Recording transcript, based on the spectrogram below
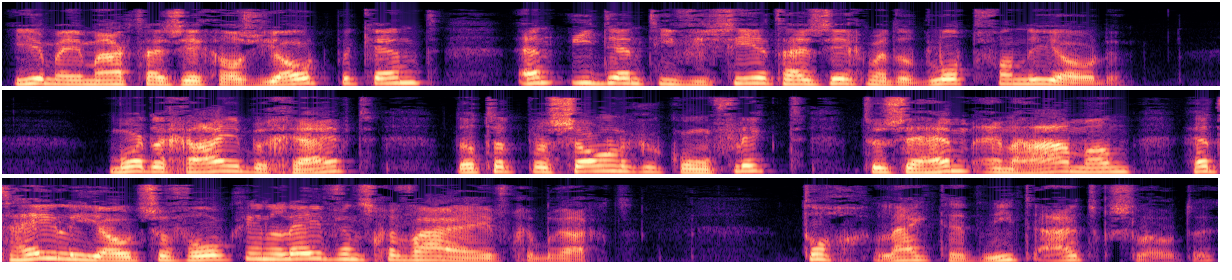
Hiermee maakt hij zich als Jood bekend en identificeert hij zich met het lot van de Joden. Mordechai begrijpt dat het persoonlijke conflict tussen hem en Haman het hele Joodse volk in levensgevaar heeft gebracht. Toch lijkt het niet uitgesloten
